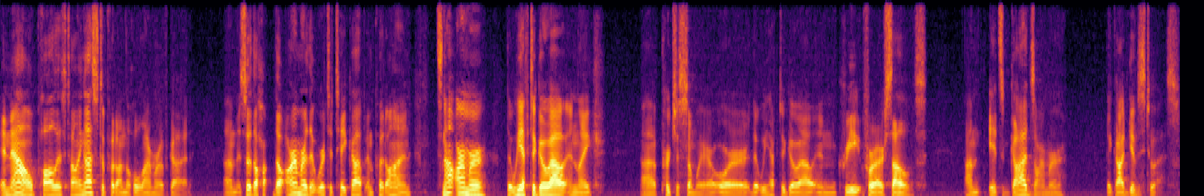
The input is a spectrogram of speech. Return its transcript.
And now Paul is telling us to put on the whole armor of God. Um, so the, the armor that we're to take up and put on, it's not armor that we have to go out and like uh, purchase somewhere or that we have to go out and create for ourselves. Um, it's God's armor that God gives to us.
